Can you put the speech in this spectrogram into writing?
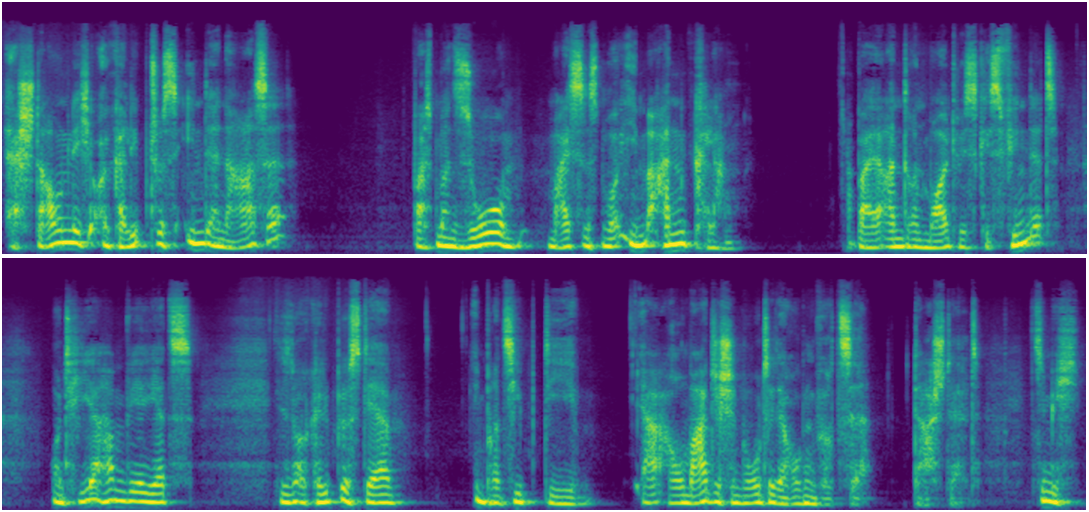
Erstaunlich Eukalyptus in der Nase, was man so meistens nur im Anklang bei anderen Malt Whiskys findet. Und hier haben wir jetzt diesen Eukalyptus, der im Prinzip die ja, aromatische Note der Roggenwürze darstellt. Ziemlich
